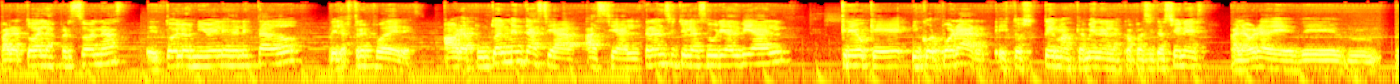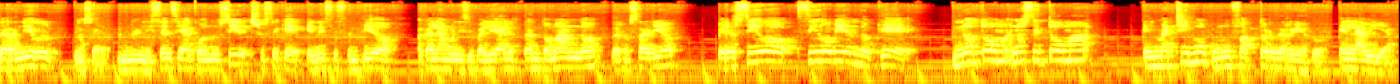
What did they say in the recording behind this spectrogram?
para todas las personas de todos los niveles del Estado de los tres poderes. Ahora, puntualmente hacia, hacia el tránsito y la seguridad vial, creo que incorporar estos temas también en las capacitaciones a la hora de, de, rendir, no sé, una licencia de conducir. Yo sé que en ese sentido acá en la municipalidad lo están tomando de Rosario, pero sigo, sigo viendo que no, toma, no se toma el machismo como un factor de riesgo en la vía.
